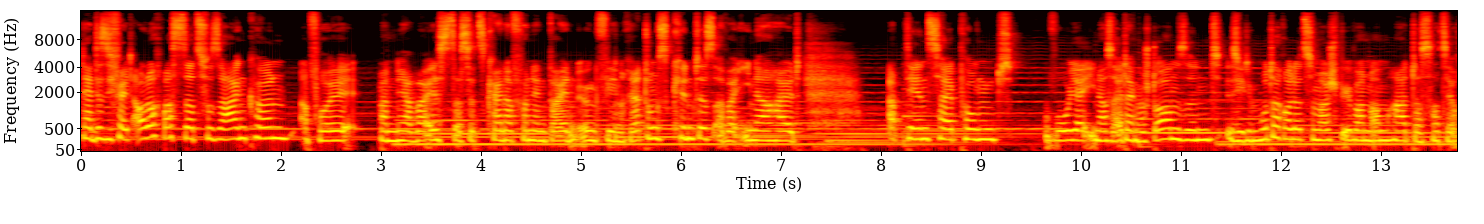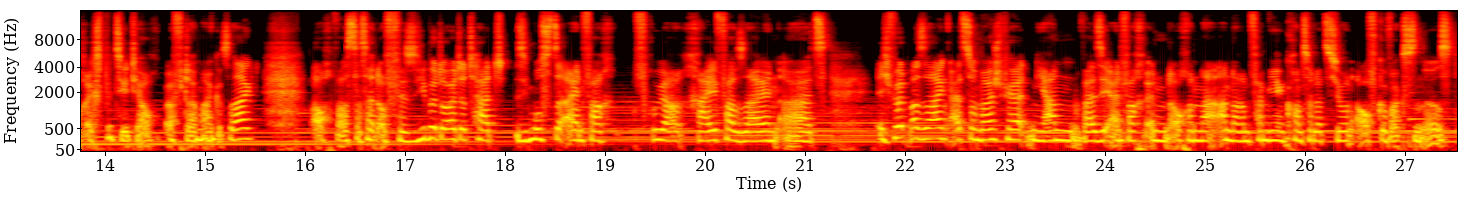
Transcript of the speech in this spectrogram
Da hätte sie vielleicht auch noch was dazu sagen können, obwohl man ja weiß, dass jetzt keiner von den beiden irgendwie ein Rettungskind ist, aber Ina halt ab dem Zeitpunkt wo ja Inas Eltern gestorben sind, sie die Mutterrolle zum Beispiel übernommen hat. Das hat sie auch explizit ja auch öfter mal gesagt. Auch was das halt auch für sie bedeutet hat. Sie musste einfach früher reifer sein als, ich würde mal sagen, als zum Beispiel halt ein Jan, weil sie einfach in, auch in einer anderen Familienkonstellation aufgewachsen ist.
